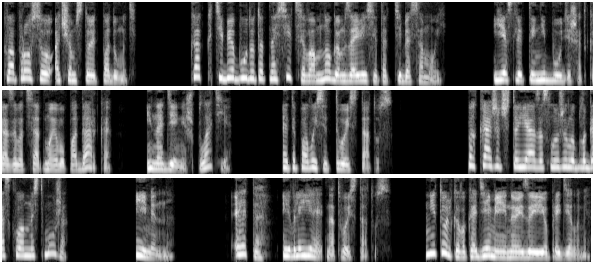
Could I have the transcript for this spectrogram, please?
К вопросу, о чем стоит подумать. Как к тебе будут относиться, во многом зависит от тебя самой. Если ты не будешь отказываться от моего подарка и наденешь платье, это повысит твой статус. Покажет, что я заслужила благосклонность мужа? Именно. Это и влияет на твой статус. Не только в академии, но и за ее пределами.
